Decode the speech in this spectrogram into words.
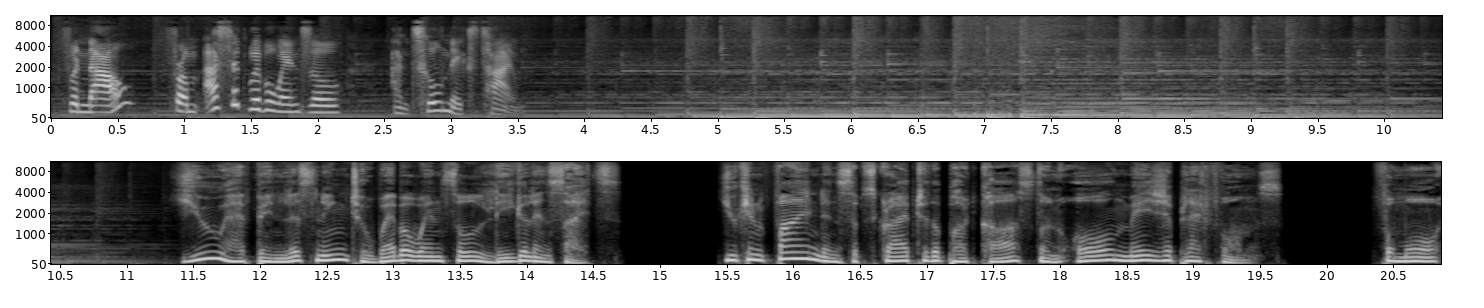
For now, from us at Webber Wentzel, until next time. You have been listening to Webber Wentzel Legal Insights. You can find and subscribe to the podcast on all major platforms. For more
